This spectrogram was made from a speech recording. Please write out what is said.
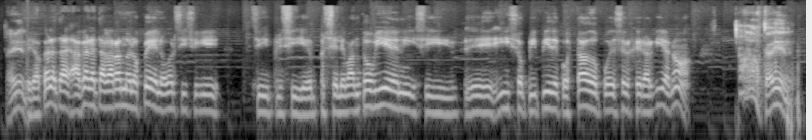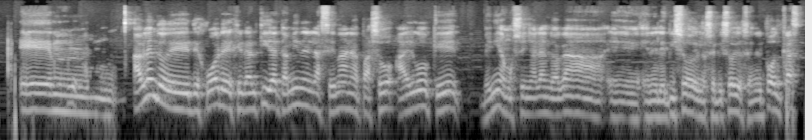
Está bien. Pero acá la, está- acá la está agarrando los pelos, a ver si, si, si, si, eh, se levantó bien y si eh, hizo pipí de costado, puede ser jerarquía, no. No, no, está bien. Eh, hablando de, de jugadores de jerarquía, también en la semana pasó algo que veníamos señalando acá eh, en el episodio, en los episodios, en el podcast.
